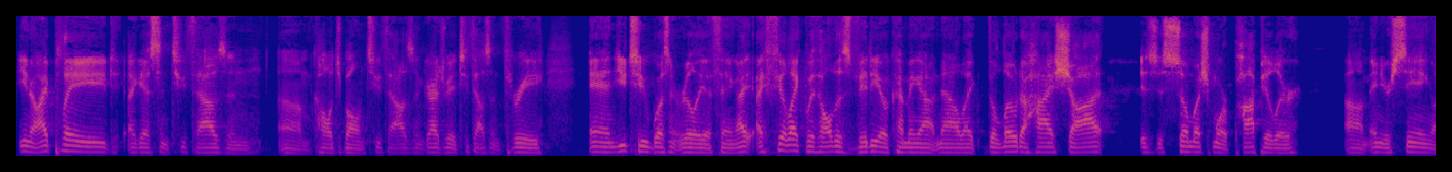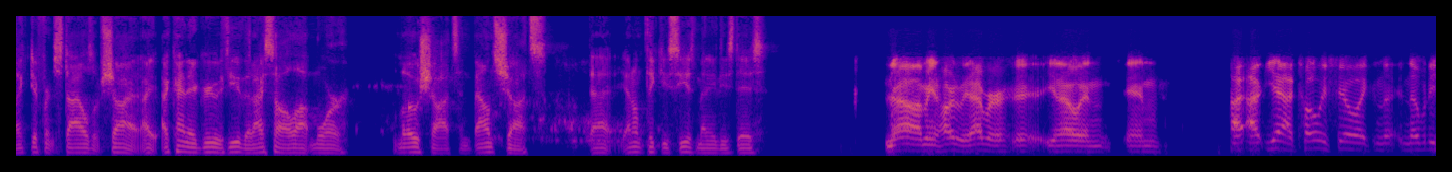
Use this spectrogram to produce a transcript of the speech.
you know, I played, I guess, in 2000, um, college ball in 2000, graduated 2003, and YouTube wasn't really a thing. I, I feel like with all this video coming out now, like the low to high shot is just so much more popular, um, and you're seeing like different styles of shot. I, I kind of agree with you that I saw a lot more low shots and bounce shots that I don't think you see as many these days. No, I mean hardly ever. Uh, you know, and and I, I yeah, I totally feel like n- nobody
